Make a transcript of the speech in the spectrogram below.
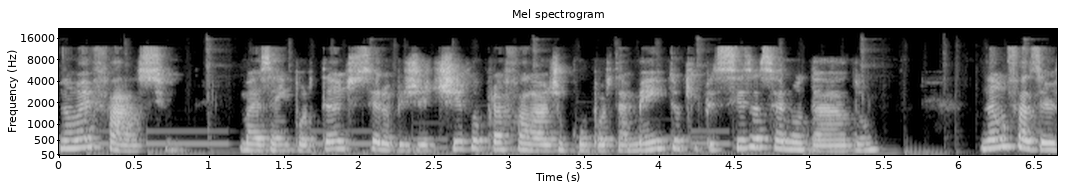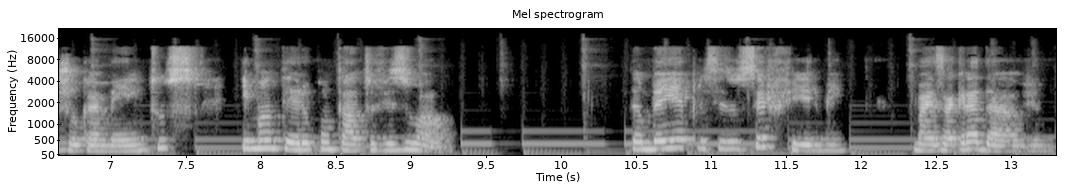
Não é fácil, mas é importante ser objetivo para falar de um comportamento que precisa ser mudado, não fazer julgamentos e manter o contato visual. Também é preciso ser firme, mas agradável,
